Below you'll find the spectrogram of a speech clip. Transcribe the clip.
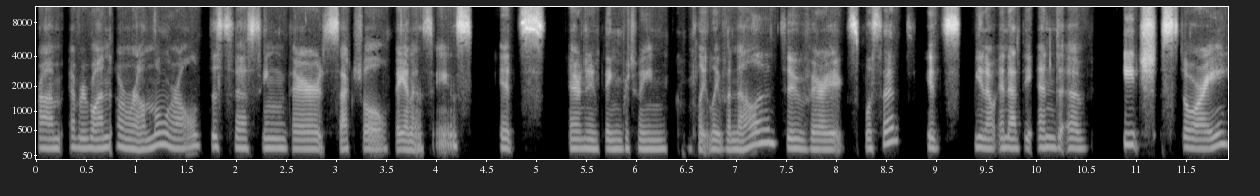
from everyone around the world discussing their sexual fantasies. It's anything between completely vanilla to very explicit. It's you know, and at the end of each story,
